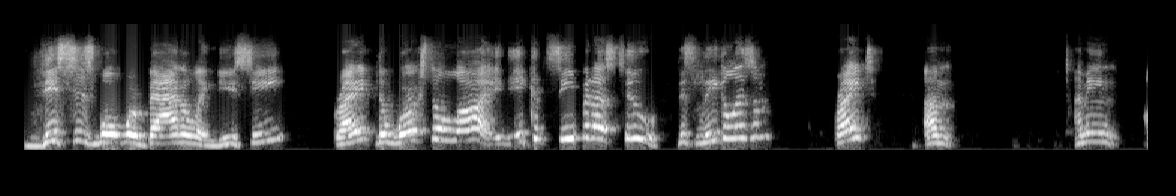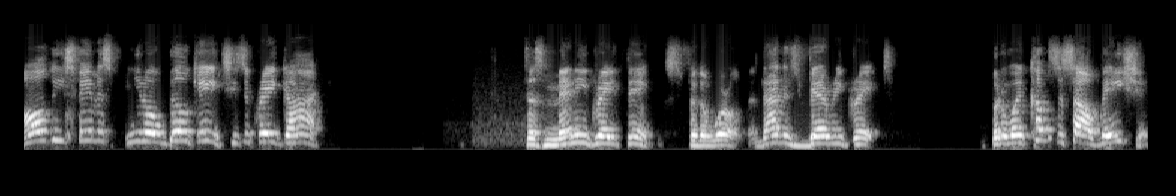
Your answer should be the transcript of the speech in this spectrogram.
This is what we're battling. Do you see? Right? The works of the law, it, it could seep in us too. This legalism, right? Um, I mean, all these famous, you know, Bill Gates, he's a great guy. Does many great things for the world, and that is very great. But when it comes to salvation,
